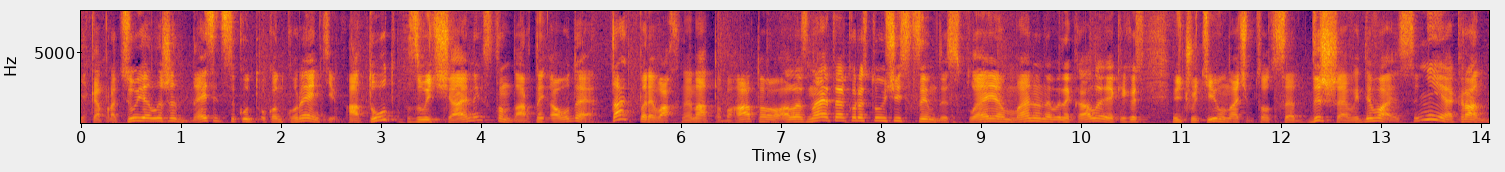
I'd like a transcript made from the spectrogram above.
яка працює лише 10 секунд у конкурентів. А тут звичайний стандартний AOD. Так, переваг не надто багато, але знаєте, користуючись цим дисплеєм, в мене не виникало якихось відчуттів, начебто це дешевий девайс. Ні, екран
